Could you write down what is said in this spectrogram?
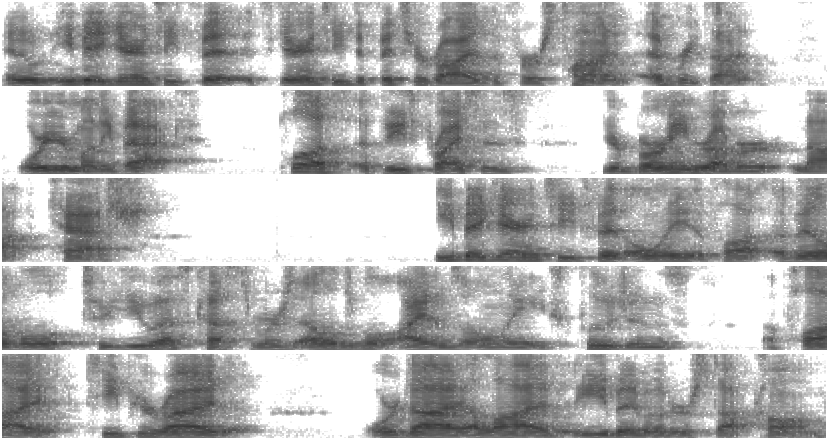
And with eBay Guaranteed Fit, it's guaranteed to fit your ride the first time, every time, or your money back. Plus, at these prices, you're burning rubber, not cash. eBay Guaranteed Fit only apply, available to U.S. customers, eligible items only, exclusions apply. Keep your ride or die alive at ebaymotors.com.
